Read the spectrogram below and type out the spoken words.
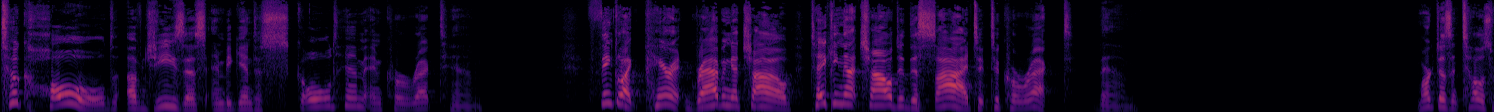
took hold of Jesus and began to scold him and correct him. Think like parent grabbing a child, taking that child to the side to, to correct them. Mark doesn't tell us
